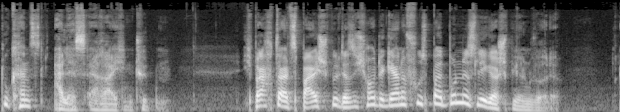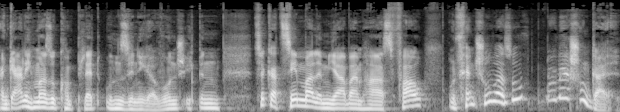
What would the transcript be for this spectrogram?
Du kannst alles erreichen Typen. Ich brachte als Beispiel, dass ich heute gerne Fußball-Bundesliga spielen würde. Ein gar nicht mal so komplett unsinniger Wunsch. Ich bin circa zehnmal im Jahr beim HSV und fände mal so, wäre schon geil.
